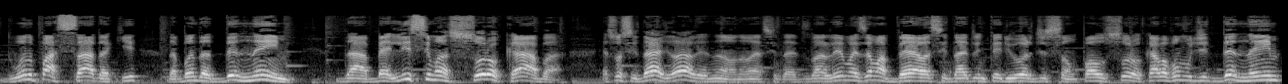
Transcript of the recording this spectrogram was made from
do ano passado aqui, da banda The Name da belíssima Sorocaba. É sua cidade lá, Não, não é a cidade do Lalê, mas é uma bela cidade do interior de São Paulo, Sorocaba. Vamos de The Name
